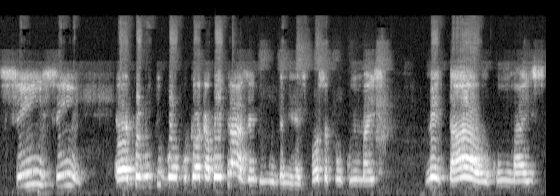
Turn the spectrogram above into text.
Sim, sim. É, foi muito bom, porque eu acabei trazendo muito minha resposta para um cunho mais mental, um cunho mais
